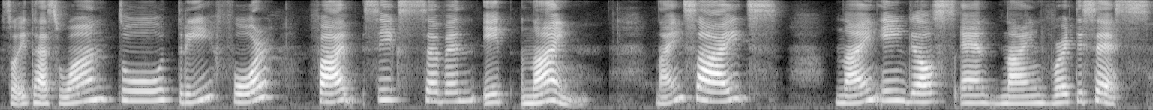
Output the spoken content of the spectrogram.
So it has 1, 2, 3, 4, 5, 6, 7, 8, 9. 9 sides, 9 angles, and 9 vertices.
